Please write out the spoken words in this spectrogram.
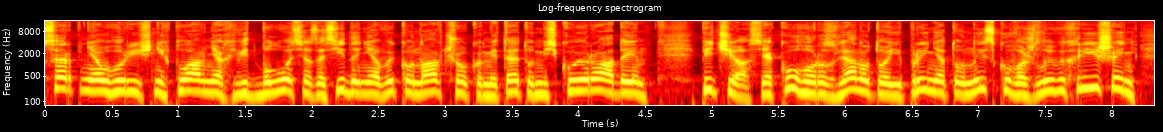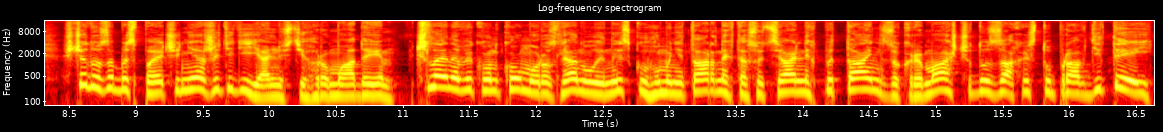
серпня у горішніх плавнях відбулося засідання виконавчого комітету міської ради, під час якого розглянуто і прийнято низку важливих рішень щодо забезпечення життєдіяльності громади. Члени виконкому розглянули низку гуманітарних та соціальних питань, зокрема щодо захисту прав дітей,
